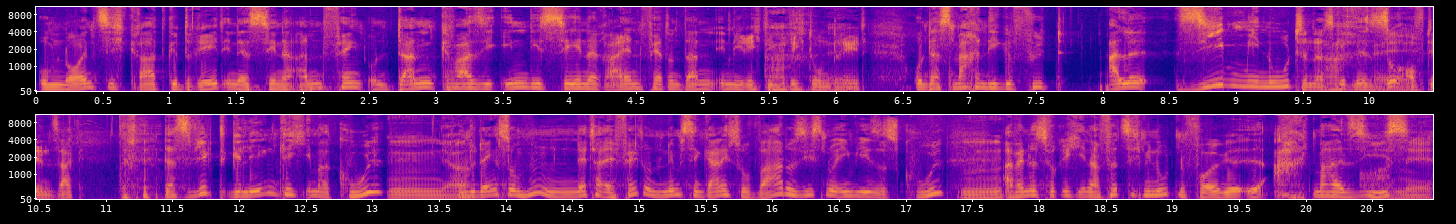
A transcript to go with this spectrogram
um 90 Grad gedreht in der Szene anfängt und dann quasi in die Szene reinfährt und dann in die richtige Ach, Richtung dreht. Und das machen die gefühlt alle sieben Minuten. Das geht Ach, mir so ey. auf den Sack. Das wirkt gelegentlich immer cool. Mm, ja. Und du denkst so, hm, netter Effekt und du nimmst den gar nicht so wahr. Du siehst nur irgendwie, ist es cool. Aber wenn du es wirklich in einer 40-Minuten-Folge äh, achtmal siehst, nee.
